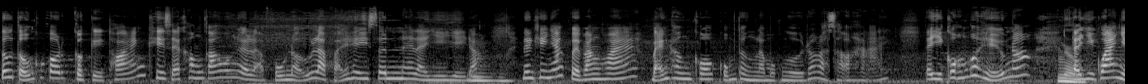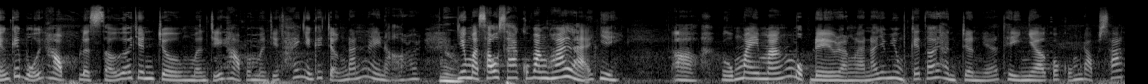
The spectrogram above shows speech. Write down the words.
tư tưởng của cô cực kỳ thoáng khi sẽ không có vấn đề là phụ nữ là phải hy sinh hay là gì gì đó. Nên khi nhắc về văn hóa bản thân cô cũng từng là một người rất là sợ hãi. Tại vì cô không có hiểu nó. Dạ. tại vì qua những cái buổi học lịch sử ở trên trường mình chỉ học và mình chỉ thấy những cái trận đánh này nọ thôi. Dạ. nhưng mà sâu xa của văn hóa là cái gì Ờ, cũng may mắn một điều rằng là nó giống như một cái tới hành trình vậy đó. thì nhờ cô cũng đọc sách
